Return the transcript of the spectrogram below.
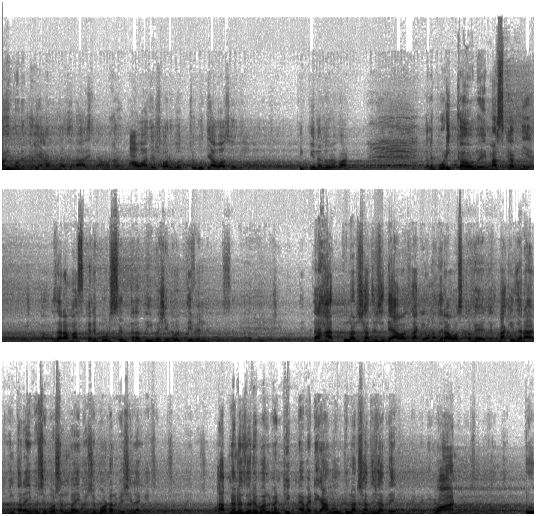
আমি মনে করি আমরা আমাদের আওয়াজে সর্বোচ্চ গতি আওয়াজ হবে। ঠিক কিনা জোরে কন? তাহলে পরীক্ষা হলো এই মাঝখান দিয়ে। যারা মাঝখানে পড়ছেন, তারা দুই পাশে ভোট দেবেন। তা হাত তোলার সাথে সাথে আওয়াজ, আগে ওনাদের আওয়াজটা হয়ে যাক। বাকি যারা আসবেন, তারা এই পাশে বসেন বা এই পাশে ভোটার বেশি লাগে। আপনারা জোরে বলবেন, ঠিক না ঠিক আঙ্গুল তোলার সাথে সাথে। ওয়ান টু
